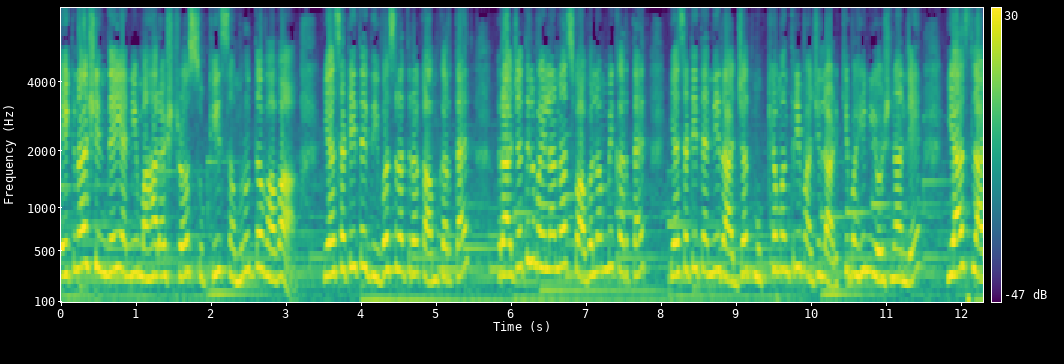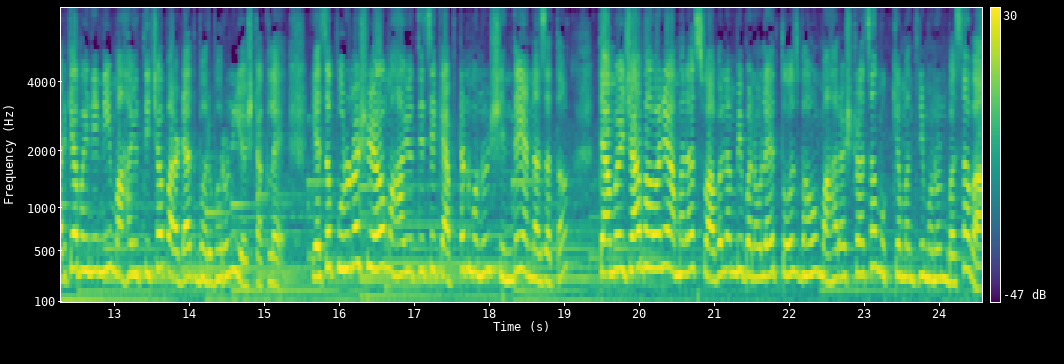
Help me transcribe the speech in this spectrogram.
एकनाथ शिंदे यांनी महाराष्ट्र सुखी समृद्ध व्हावा. यासाठी ते दिवसरात्र काम करतायत. राज्यातील महिलांना स्वावलंबी करतायत. यासाठी त्यांनी राज्यात मुख्यमंत्री माझी लाडकी बहीण योजना आणली याच लाडक्या बहिणी बहिणींनी महायुतीच्या पारड्यात भरभरून यश टाकलंय. याचं पूर्ण श्रेय महायुतीचे कॅप्टन म्हणून शिंदे यांना जातं. त्यामुळे ज्या भावाने आम्हाला स्वावलंबी बनवलंय तोच भाऊ महाराष्ट्राचा मुख्यमंत्री म्हणून बसावा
